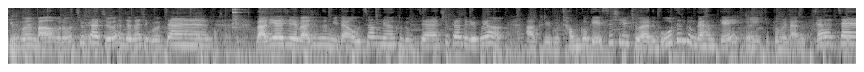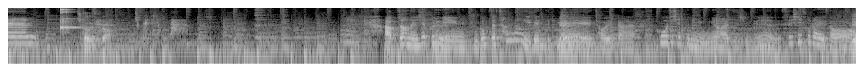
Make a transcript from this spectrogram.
기쁜 마음으로 축하주 한잔 하시고 짠! 네. 마리아즈의 맛있는 미담 5,000명 구독자 축하드리고요. 아, 그리고 전국에 스시를 좋아하는 모든 분과 함께 네. 이 기쁨을 나누자. 짠! 축하드립니다. 축하드립니다. 앞전에 셰프님 구독자 1000명 이벤트 때 네네네. 저희가 코오지 셰프님이 운영하시는 스시소라에서 예,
